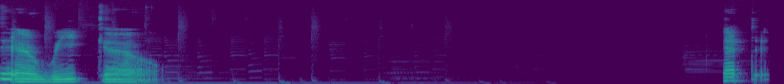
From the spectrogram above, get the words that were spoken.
There we go. Get it.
